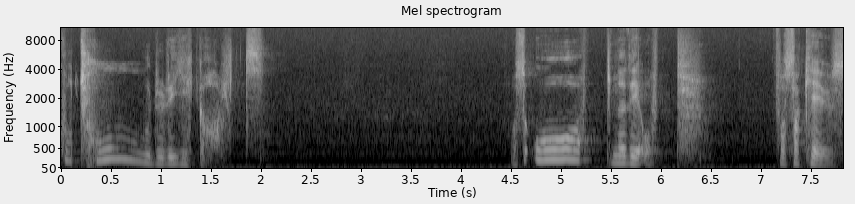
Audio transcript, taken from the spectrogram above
Hvor tror du det gikk galt? Og så åpner det opp for Sakkeus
